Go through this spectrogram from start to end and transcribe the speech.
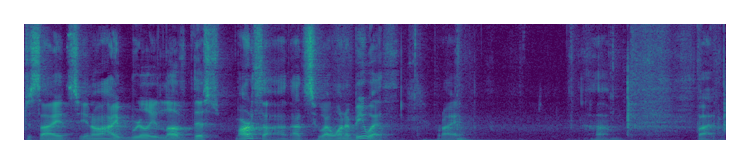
decides, you know, I really love this Martha. That's who I want to be with, right? Um, but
